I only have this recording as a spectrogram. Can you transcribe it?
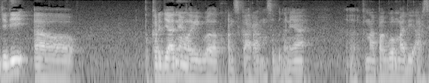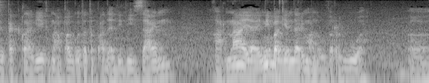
jadi uh, pekerjaan yang lagi gue lakukan sekarang sebenarnya uh, kenapa gue nggak di arsitek lagi kenapa gue tetap ada di desain? Karena ya ini bagian dari manuver gue uh,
